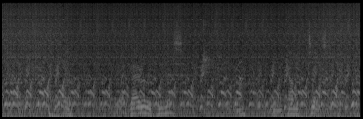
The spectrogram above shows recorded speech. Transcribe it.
Did that really do this? Huh? Taste.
